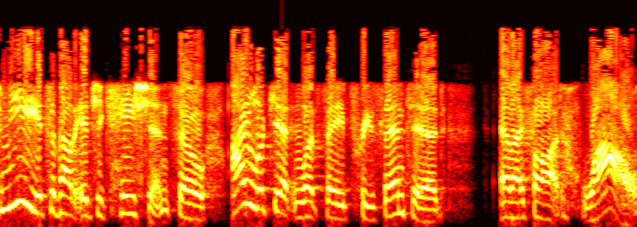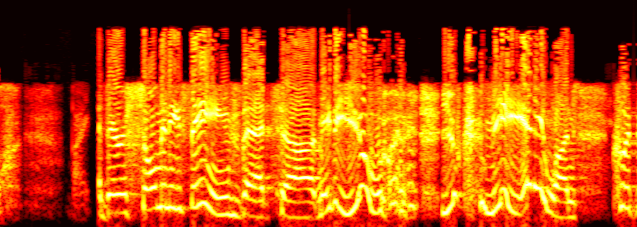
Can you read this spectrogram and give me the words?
to me, it's about education. So I look at what they presented and I thought, wow, there are so many things that uh, maybe you, you, me, anyone could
